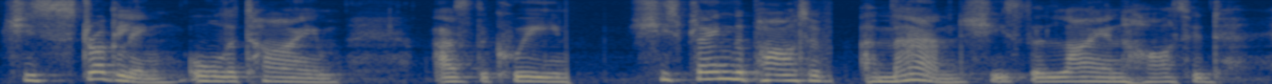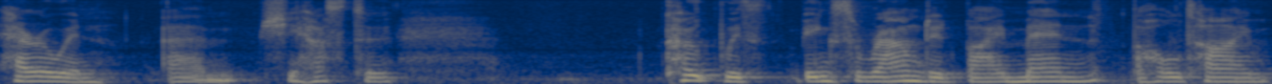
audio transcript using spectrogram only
she's struggling all the time as the queen. She's playing the part of a man. She's the lion hearted heroine. Um, she has to cope with being surrounded by men the whole time.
